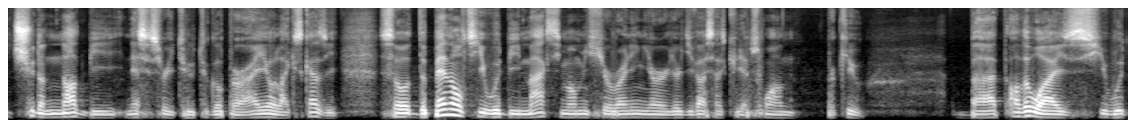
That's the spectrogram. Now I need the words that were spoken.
It should not be necessary to, to go per IO like SCSI. So the penalty would be maximum if you're running your, your device as QLEPS1 per queue. But otherwise, you would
